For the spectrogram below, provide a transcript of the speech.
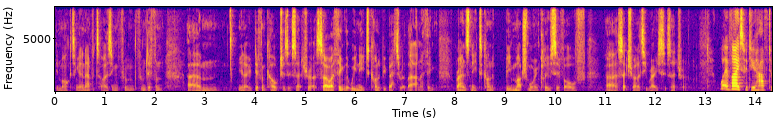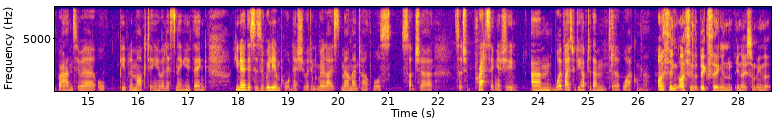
in marketing and advertising from from different. Um, you know different cultures etc so i think that we need to kind of be better at that and i think brands need to kind of be much more inclusive of uh, sexuality race etc What advice would you have to brands who are, or people in marketing who are listening who think, you know, this is a really important issue. I didn't realise male mental health was such a such a pressing issue. Um, what advice would you have to them to work on that? I think I think the big thing, and you know, something that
